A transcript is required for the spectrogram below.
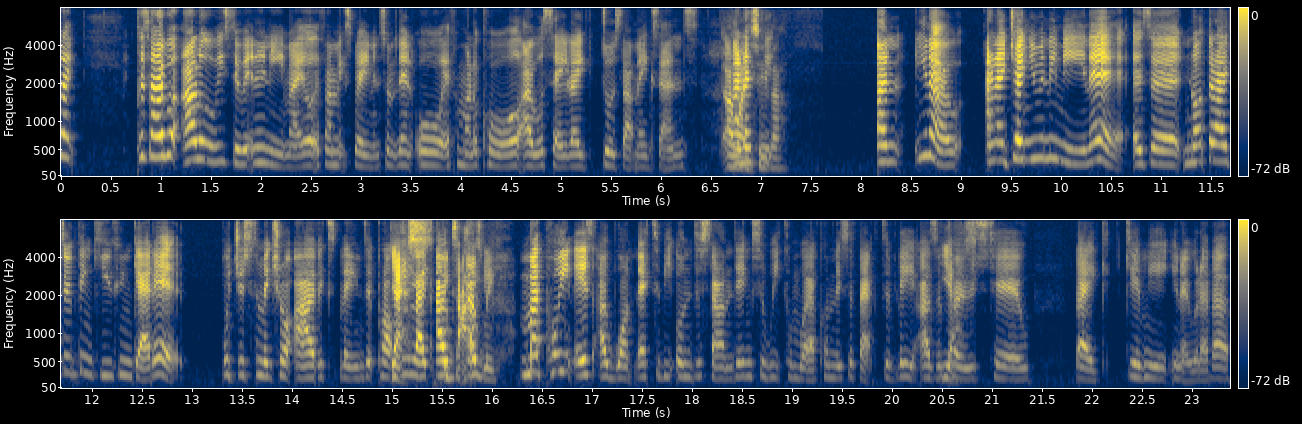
like, because I will, I'll always do it in an email if I'm explaining something, or if I'm on a call, I will say like, "Does that make sense?" oh And i I see that And you know, and I genuinely mean it as a not that I don't think you can get it, but just to make sure I've explained it properly. yes like I, I- exactly my point is, I want there to be understanding so we can work on this effectively, as Yes. opposed to like, give me, you know, whatever.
